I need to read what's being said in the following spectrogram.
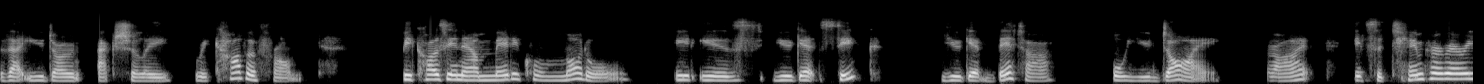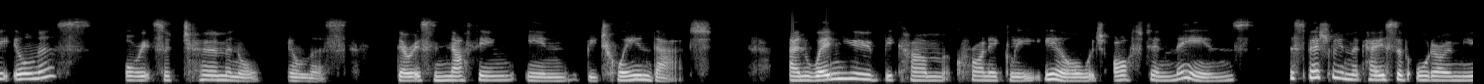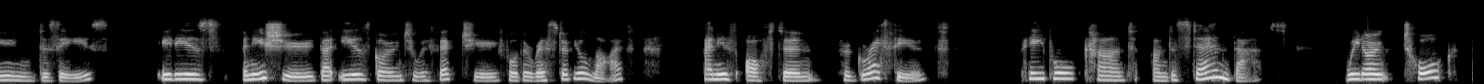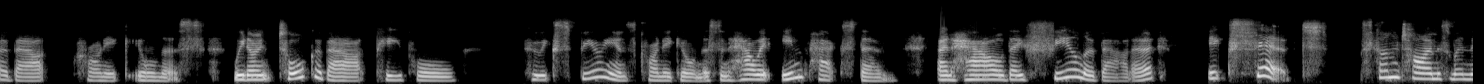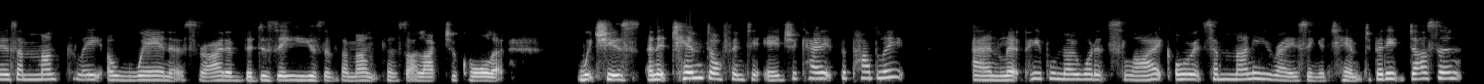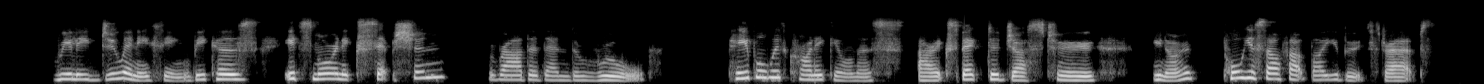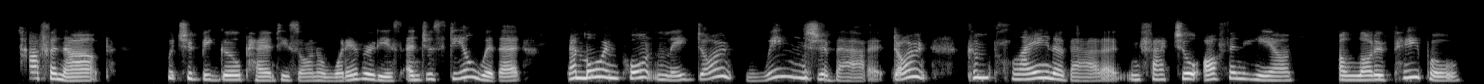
that you don't actually recover from. Because in our medical model, it is you get sick, you get better, or you die, right? It's a temporary illness or it's a terminal illness. There is nothing in between that. And when you become chronically ill, which often means, especially in the case of autoimmune disease, it is an issue that is going to affect you for the rest of your life and is often progressive. People can't understand that. We don't talk about chronic illness. We don't talk about people who experience chronic illness and how it impacts them and how they feel about it, except sometimes when there's a monthly awareness, right, of the disease of the month, as I like to call it, which is an attempt often to educate the public and let people know what it's like, or it's a money raising attempt, but it doesn't really do anything because it's more an exception rather than the rule. People with chronic illness are expected just to, you know, pull yourself up by your bootstraps, toughen up, put your big girl panties on or whatever it is, and just deal with it. And more importantly, don't whinge about it. Don't complain about it. In fact, you'll often hear a lot of people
